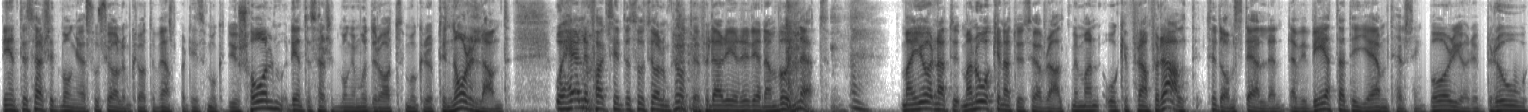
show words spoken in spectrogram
Det är inte särskilt många socialdemokrater och vänsterpartister som åker till Djursholm det är inte särskilt många moderater som åker upp till Norrland. Och heller faktiskt inte socialdemokrater för där är det redan vunnet. Man, gör man åker naturligtvis överallt men man åker framförallt till de ställen där vi vet att det är jämnt. Helsingborg, Örebro,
